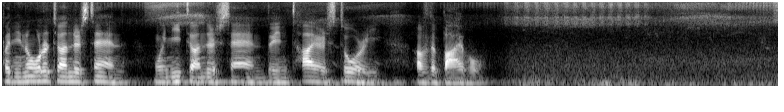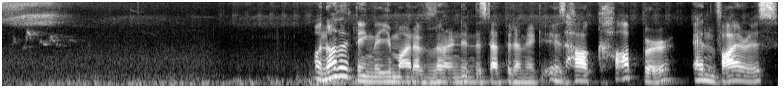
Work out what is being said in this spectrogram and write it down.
But in order to understand, we need to understand the entire story of the Bible. Another thing that you might have learned in this epidemic is how copper and virus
